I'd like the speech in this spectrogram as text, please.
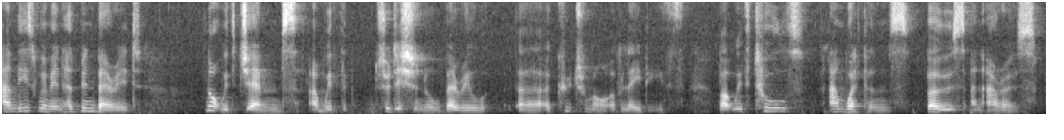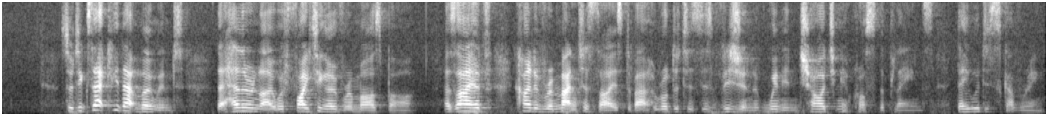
And these women had been buried not with gems and with the traditional burial uh, accoutrement of ladies, but with tools and weapons, bows and arrows. So at exactly that moment that Helen and I were fighting over a Mars bar, as I had kind of romanticized about Herodotus' vision of women charging across the plains, they were discovering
